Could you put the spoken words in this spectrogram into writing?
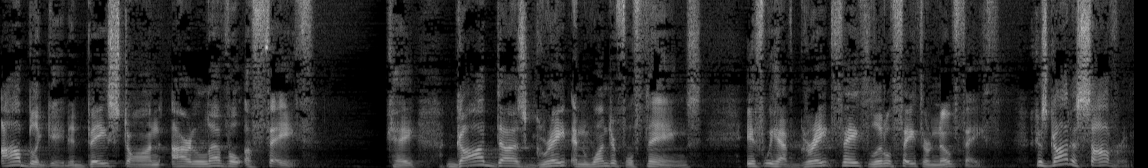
obligated based on our level of faith. Okay? God does great and wonderful things if we have great faith, little faith, or no faith. Because God is sovereign.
